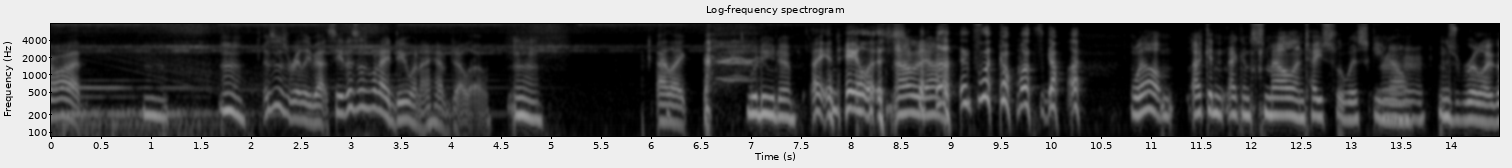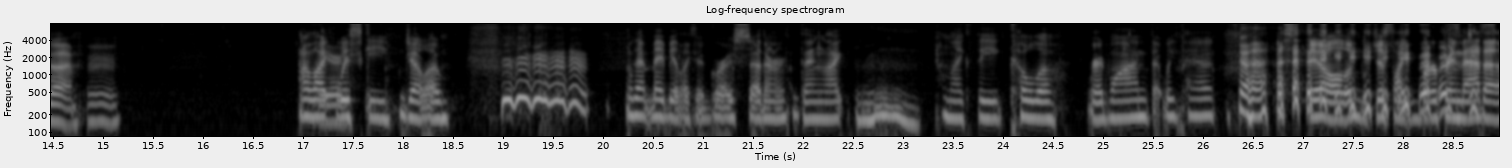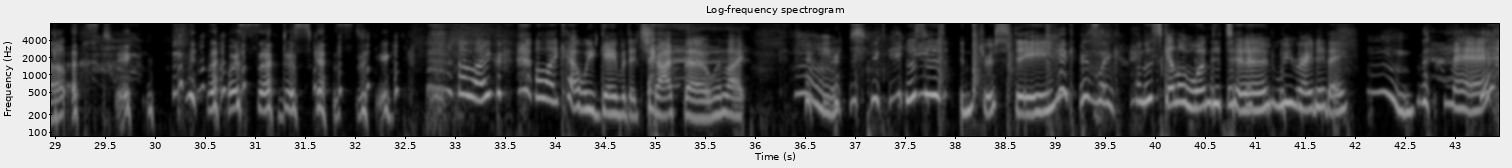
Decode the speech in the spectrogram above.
Oh my god. This is really bad. See, this is what I do when I have jello. Mm. I like What do you do? I inhale it. Oh, yeah. it's like almost gone. Well, I can I can smell and taste the whiskey now. Mhm. It's really good. Mm. I like Weird. whiskey jello. That may be like a gross southern thing, like Mm. like the cola red wine that we've had. Still, just like burping was that up. that was so disgusting. I like I like how we gave it a shot though. We're like, hmm, this is interesting. it was like On a scale of one to ten, we rated a hmm, meh.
